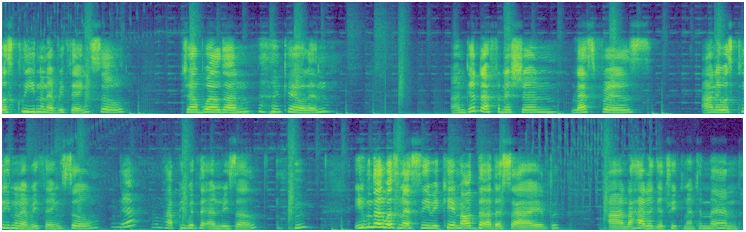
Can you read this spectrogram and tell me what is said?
Was clean and everything, so job well done, kaolin. And good definition, less frizz, and it was clean and everything, so yeah, I'm happy with the end result. Even though it was messy, we came out the other side and I had a good treatment in the end.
